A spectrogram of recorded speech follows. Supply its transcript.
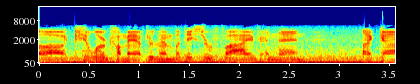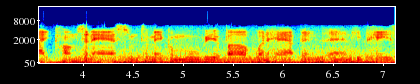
uh, killer come after them, but they survive, and then guy comes and asks them to make a movie about what happened, and he pays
